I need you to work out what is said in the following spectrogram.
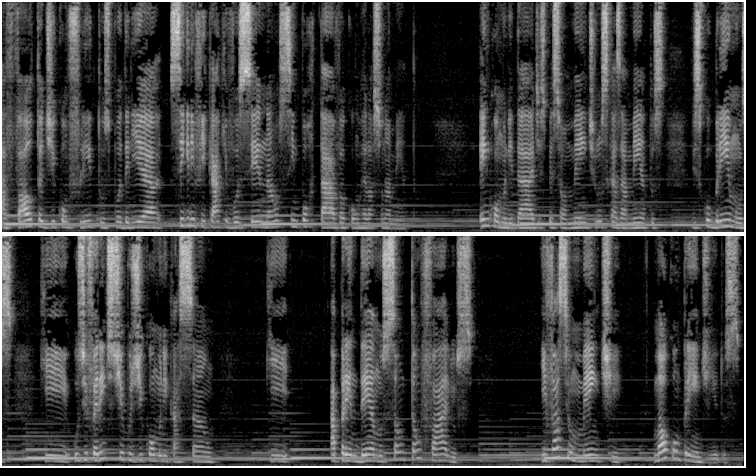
a falta de conflitos poderia significar que você não se importava com o relacionamento. Em comunidade, especialmente nos casamentos, descobrimos que os diferentes tipos de comunicação que aprendemos são tão falhos e facilmente mal compreendidos.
